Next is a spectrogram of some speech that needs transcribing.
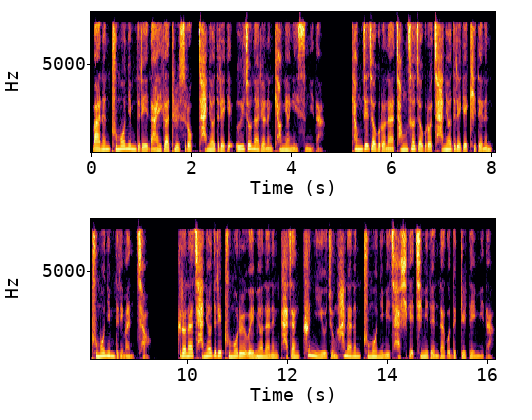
많은 부모님들이 나이가 들수록 자녀들에게 의존하려는 경향이 있습니다. 경제적으로나 정서적으로 자녀들에게 기대는 부모님들이 많죠. 그러나 자녀들이 부모를 외면하는 가장 큰 이유 중 하나는 부모님이 자식의 짐이 된다고 느낄 때입니다.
